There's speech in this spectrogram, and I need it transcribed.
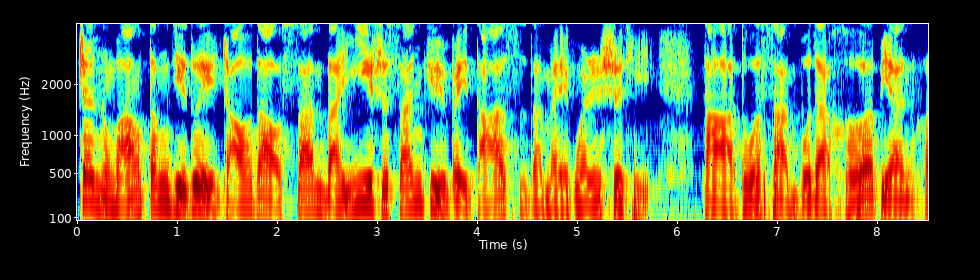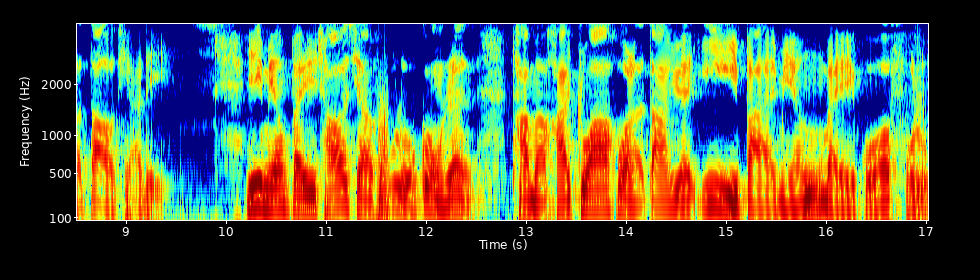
阵亡登记队找到三百一十三具被打死的美国人尸体。大多散布在河边和稻田里。一名北朝鲜俘虏供认，他们还抓获了大约一百名美国俘虏。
